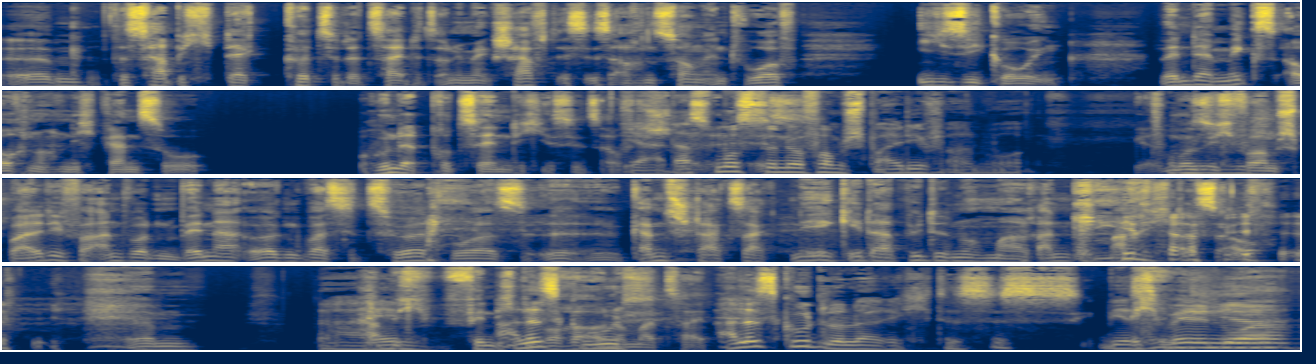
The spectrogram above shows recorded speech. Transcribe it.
Ähm, das habe ich der Kürze der Zeit jetzt auch nicht mehr geschafft. Es ist auch ein Songentwurf, easy going. Wenn der Mix auch noch nicht ganz so hundertprozentig ist jetzt auf die Ja, das musst du nur vom Spaldi verantworten. Muss ich vorm Spalti verantworten, wenn er irgendwas jetzt hört, wo er es äh, ganz stark sagt, nee, geh da bitte noch mal ran, dann mache ich das auch. Ähm, hab Nein, ich, finde ich, alles die Woche auch gut. noch mal Zeit. alles gut, Lullerich. Das ist, wir Ich sind will hier, nur,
